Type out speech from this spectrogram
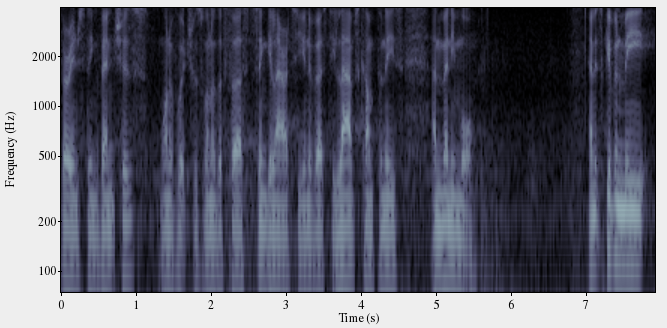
very interesting ventures, one of which was one of the first Singularity University Labs companies, and many more. And it's given me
